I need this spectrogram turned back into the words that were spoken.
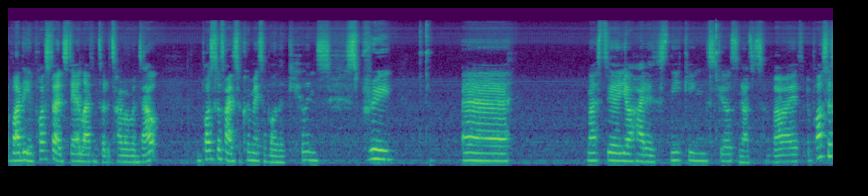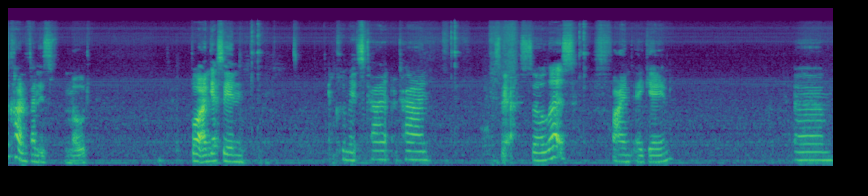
avoid the imposter, and stay alive until the timer runs out. Imposter finds the crewmates and go on the killing spree. Uh, Master your hide and sneaking skills in order to survive. Imposters can't invent this mode. But I'm guessing crewmates can can. So yeah, so let's find a game. Um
